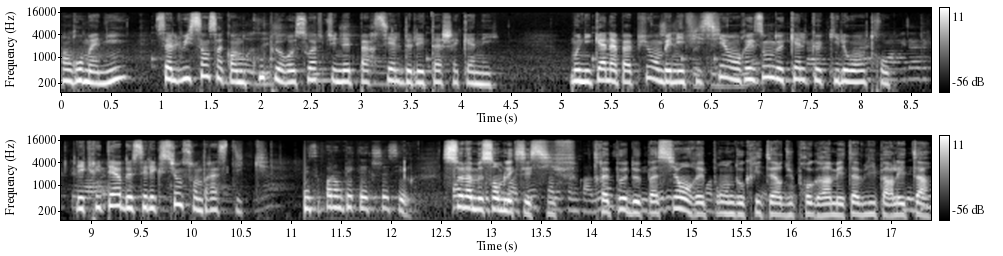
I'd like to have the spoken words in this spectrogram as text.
En Roumanie, seuls 850 couples reçoivent une aide partielle de l'État chaque année. Monica n'a pas pu en bénéficier en raison de quelques kilos en trop. Les critères de sélection sont drastiques. Cela me semble excessif. Très peu de patients répondent aux critères du programme établi par l'État.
